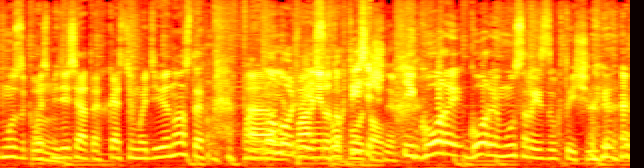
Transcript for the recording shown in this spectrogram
Музыка 80-х, костюмы 90-х. а, Ну, может, путал. двухтысячных. И горы, горы мусора из 2000-х.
